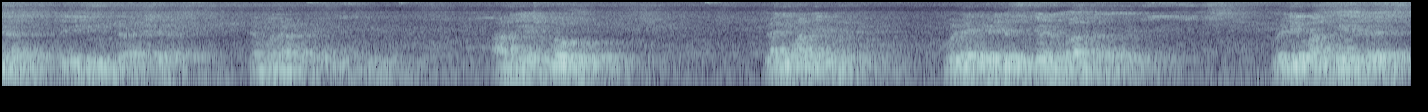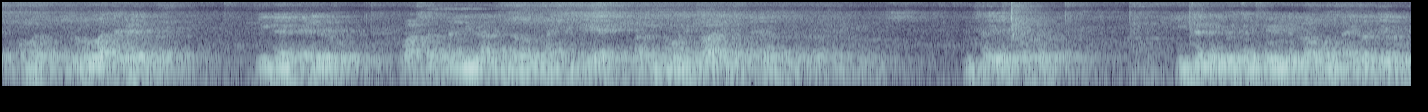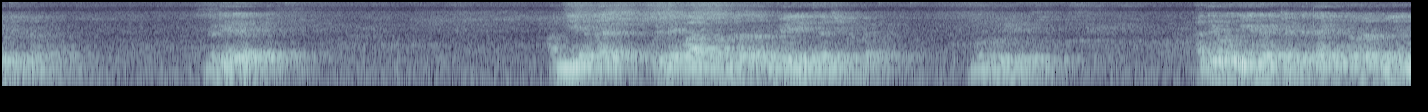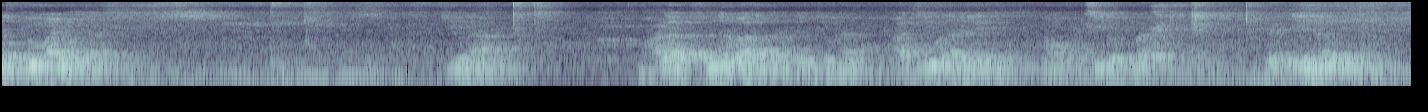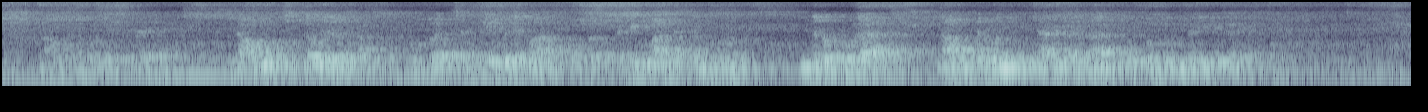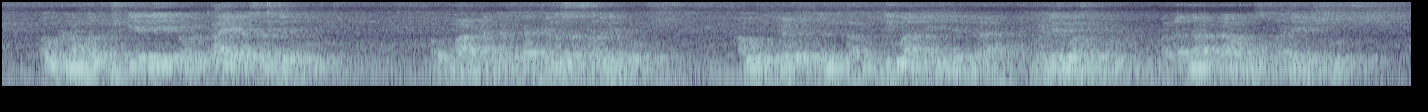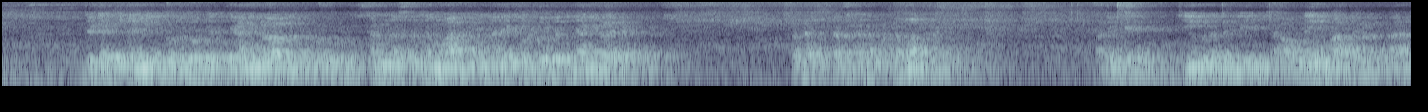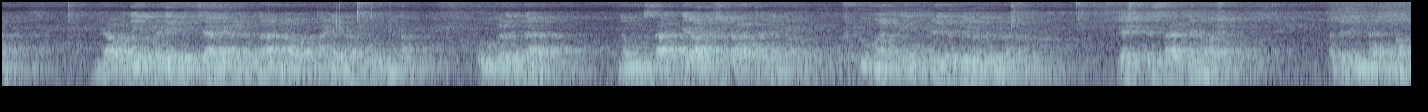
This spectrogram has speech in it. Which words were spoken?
ದಿವಸ ಎಷ್ಟು ಈಗ ನಡಿಬೇಕಂತ ಹೇಳಿ ಸಾಧ್ಯ ಆದಷ್ಟು ಆಚರಣೆ ಮಾಡು ಅಷ್ಟು ಮಾಡಲಿ ತಿಳಿದು ಹೇಳೋದಿಲ್ಲ. ಎಷ್ಟು ಸಾಧ್ಯವೋ ಅಷ್ಟು. ಅದರಿಂದ ನಾವು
